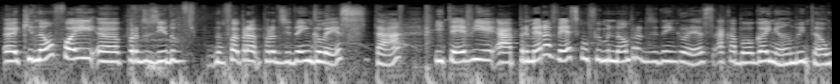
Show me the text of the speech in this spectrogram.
eh, que não foi eh, produzido, não foi pra- produzido em inglês, tá? E teve a primeira vez que um filme não produzido em inglês acabou ganhando, então,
